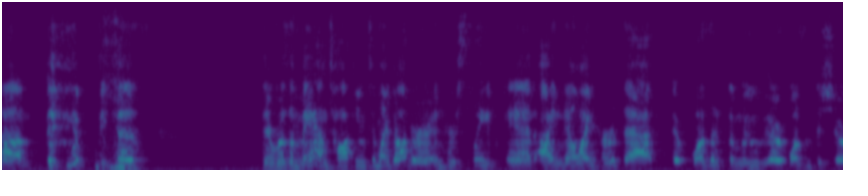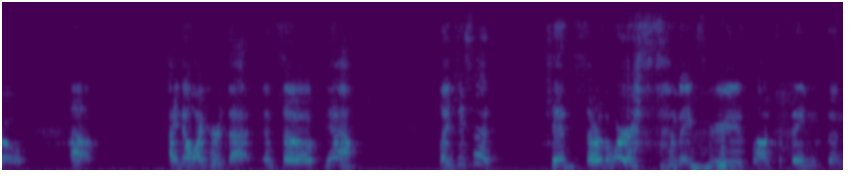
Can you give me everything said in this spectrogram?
um, because there was a man talking to my daughter in her sleep, and I know I heard that. It wasn't the movie or it wasn't the show. Um, I know I heard that, and so yeah, like you said, kids are the worst, and they experience lots of things. And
